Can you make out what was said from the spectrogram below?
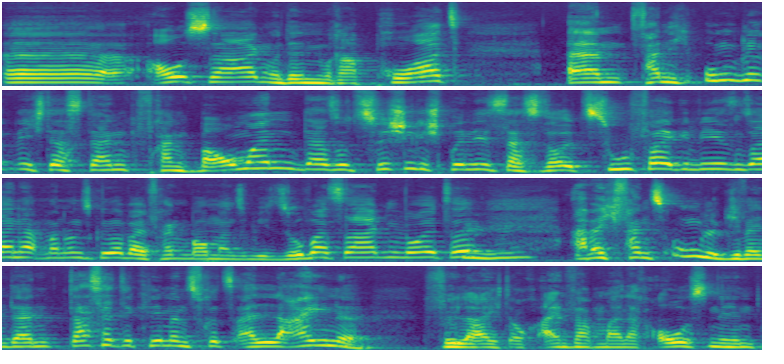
äh, Aussagen und dem Rapport, ähm, fand ich unglücklich, dass dann Frank Baumann da so zwischengesprintet ist. Das soll Zufall gewesen sein, hat man uns gesagt, weil Frank Baumann sowieso was sagen wollte. Aber ich fand es unglücklich, wenn dann das hätte Clemens Fritz alleine vielleicht auch einfach mal nach außen hin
